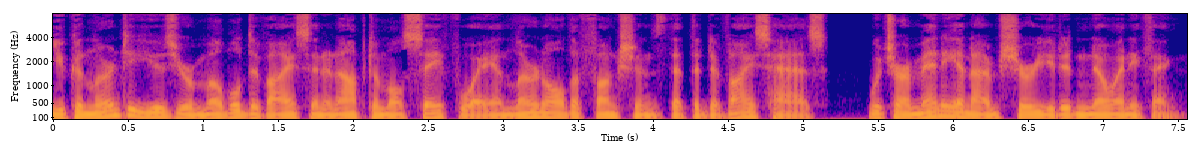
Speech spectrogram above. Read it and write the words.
You can learn to use your mobile device in an optimal safe way and learn all the functions that the device has, which are many and I'm sure you didn't know anything.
